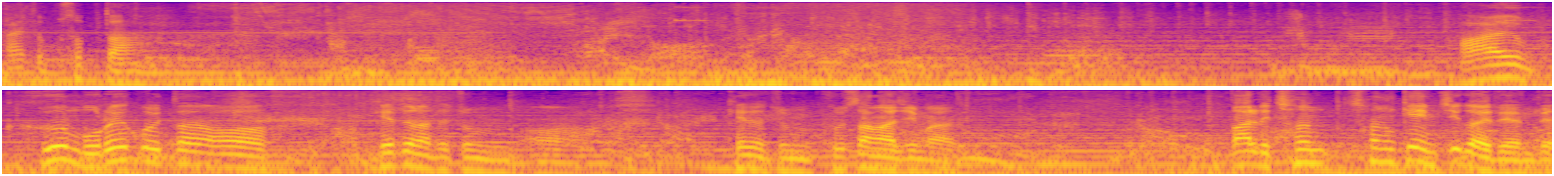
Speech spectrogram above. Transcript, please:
하여튼 무섭다. 아유 그건 모르겠고 일단 어 걔들한테 좀 어 걔는 좀 불쌍하지만 빨리 천, 천 게임 찍어야 되는데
